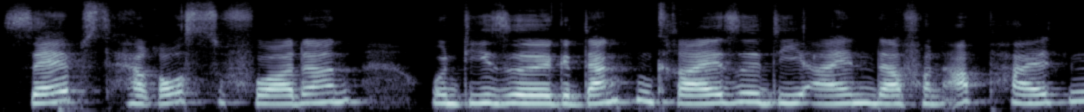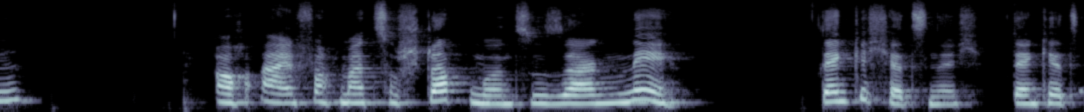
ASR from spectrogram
selbst herauszufordern und diese Gedankenkreise, die einen davon abhalten, auch einfach mal zu stoppen und zu sagen: „Ne, denke ich jetzt nicht. Denke jetzt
